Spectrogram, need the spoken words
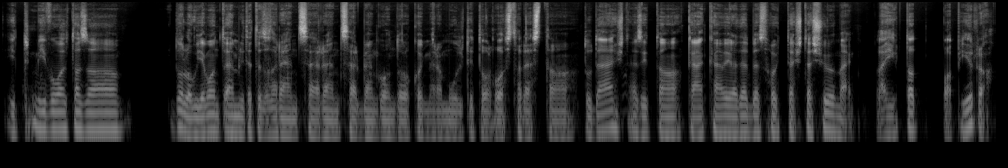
Itt mi volt az a dolog, ugye mondta, említetted az a rendszer, rendszerben gondolkodj, mert a multitól hoztad ezt a tudást. Ez itt a KKV életedben, ez hogy testesül meg? Leírtad papírra?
